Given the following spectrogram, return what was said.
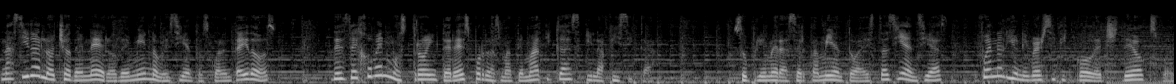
Nacido el 8 de enero de 1942, desde joven mostró interés por las matemáticas y la física. Su primer acercamiento a estas ciencias fue en el University College de Oxford,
